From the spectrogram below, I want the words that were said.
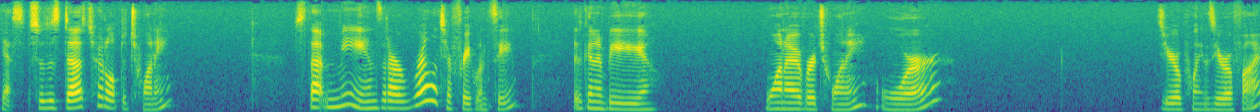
Yes, so this does total up to 20. So that means that our relative frequency is going to be 1 over 20, or 0.05.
